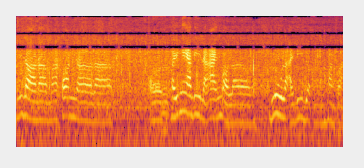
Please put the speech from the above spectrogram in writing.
Bây giờ là bà con là, là uh, thấy nghe đi là ai cũng bảo là lưu lại đi được hoàn toàn.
